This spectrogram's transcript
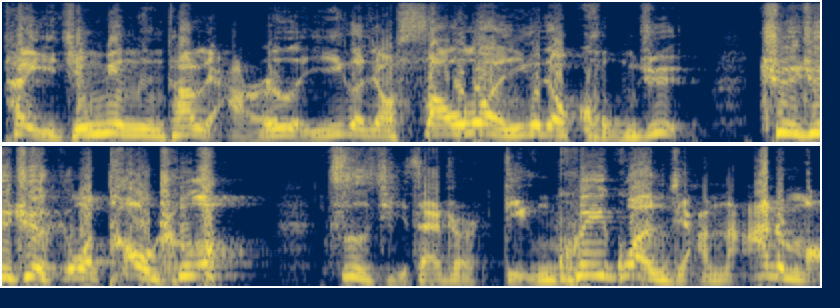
他已经命令他俩儿子，一个叫骚乱，一个叫恐惧，去去去，给我套车！自己在这儿顶盔贯甲，拿着矛，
